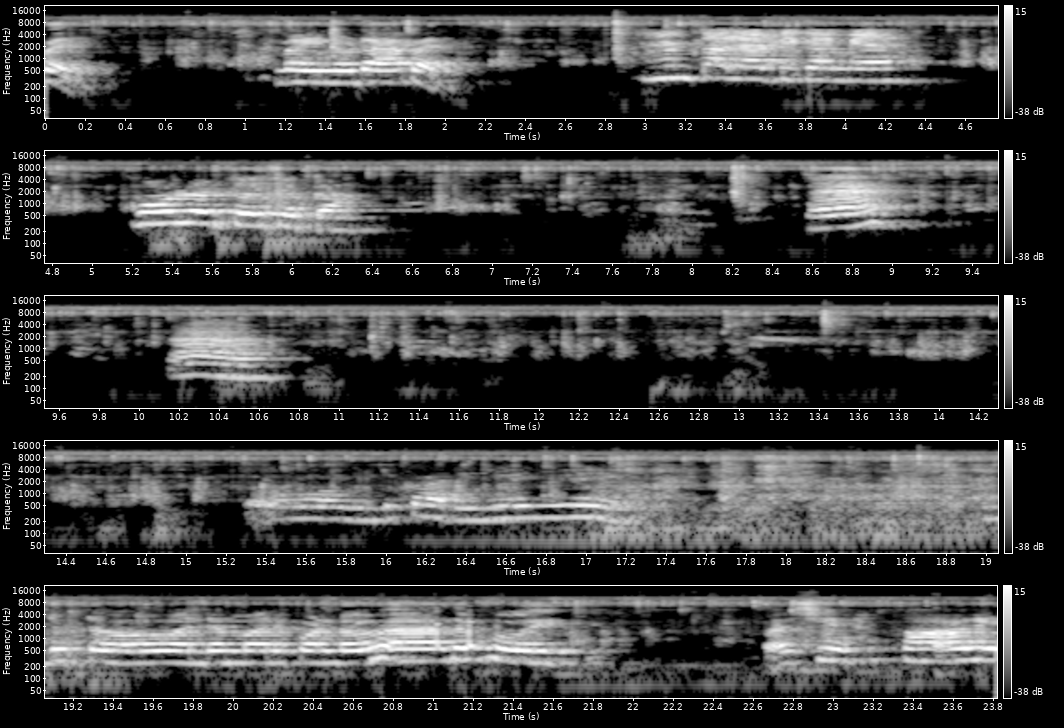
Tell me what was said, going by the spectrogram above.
പരി. മൈനോട് ആ പരി. തലാട്ടിക്കാമ്യേ മോളിലെടുത്ത് വെച്ചേക്കാം. ഏ? ആ. ഓ ഇത് കരഞ്ഞു കഴിഞ്ഞേ. എന്നിട്ടോ എന്റെ അമ്മനെ കൊണ്ടുപോവാതെ പോയി. പക്ഷെ പാവേ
